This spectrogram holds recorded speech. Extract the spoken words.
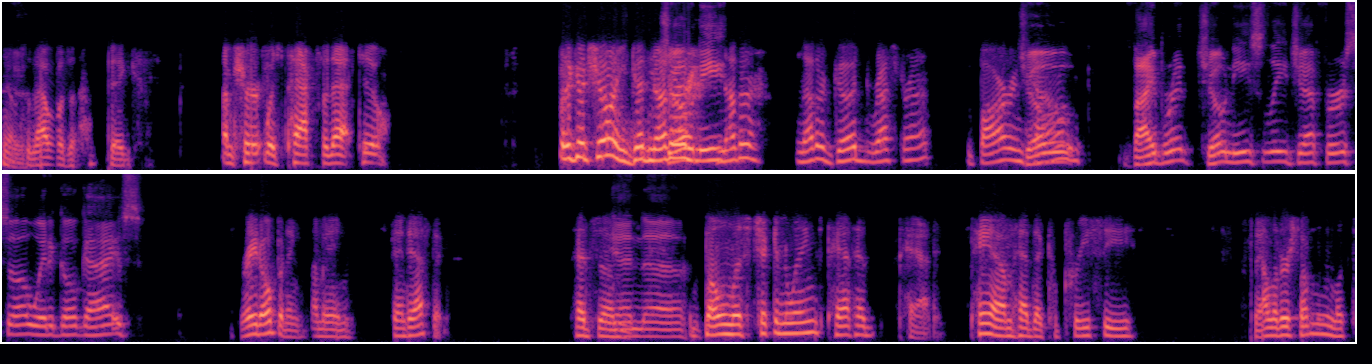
you know, Yeah. so that was a big. I'm sure it was packed for that too. But a good showing. Good another another another good restaurant bar in Joe town. Vibrant, Joe Neasley, Jeff Urso, way to go, guys. Great opening. I mean, fantastic. Had some and uh boneless chicken wings. Pat had Pat. Pam had the caprese salad or something. Looked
